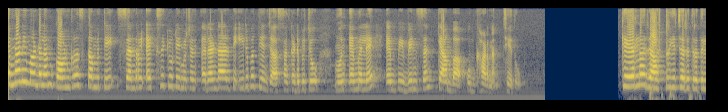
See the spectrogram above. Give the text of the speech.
പൊന്നാനി മണ്ഡലം Congress committee central executive mission രണ്ടായിരത്തി ഇരുപത്തിയഞ്ച് സംഘടിപ്പിച്ചു. മുൻ M L A M P Vincent camp ഉദ്ഘാടനം ചെയ്തു. കേരള രാഷ്ട്രീയ ചരിത്രത്തിൽ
